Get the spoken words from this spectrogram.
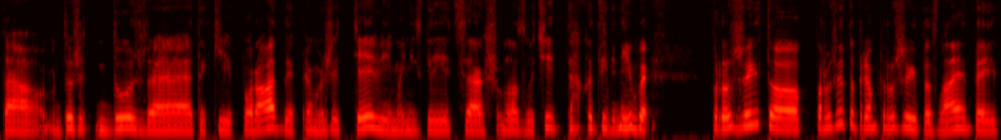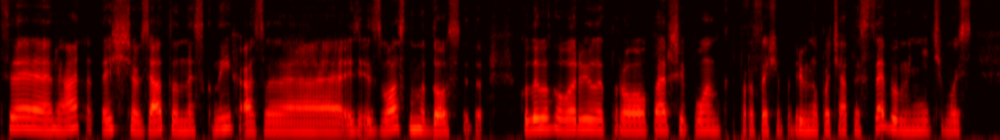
та, дуже, дуже такі поради, прямо життєві, мені здається, що воно звучить так, от як ніби прожито, прожито, прям прожито, знаєте, і це реально те, що взято не з книг, а з, з, з власного досвіду. Коли ви говорили про перший пункт, про те, що потрібно почати з себе, мені чомусь е,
